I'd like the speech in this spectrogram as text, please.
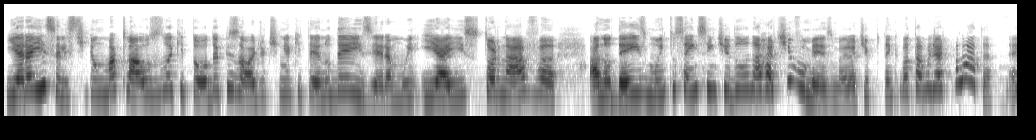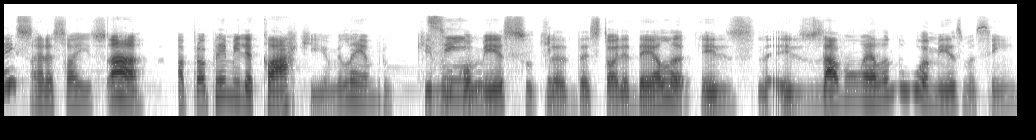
E era isso, eles tinham uma cláusula que todo episódio tinha que ter nudez. E, era e aí isso tornava a nudez muito sem sentido narrativo mesmo. Era tipo, tem que botar a mulher pelada. É isso. Era só isso. Ah, a própria Emilia Clarke, eu me lembro que Sim, no começo que... Da, da, história dela, eles, eles usavam ela nua mesmo, assim.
